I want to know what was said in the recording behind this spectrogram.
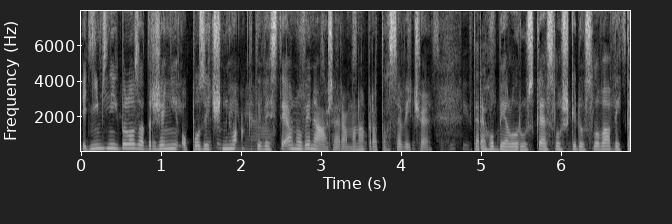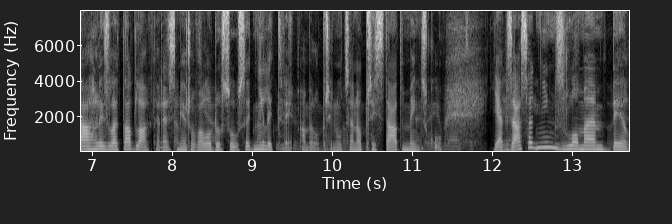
Jedním z nich bylo zadržení opozičního aktivisty a novináře Ramana Prataseviče, kterého běloruské složky doslova vytáhly z letadla, které směřovalo do sousedství sousední Litvy a bylo přinuceno přistát v Minsku. Jak zásadním zlomem byl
